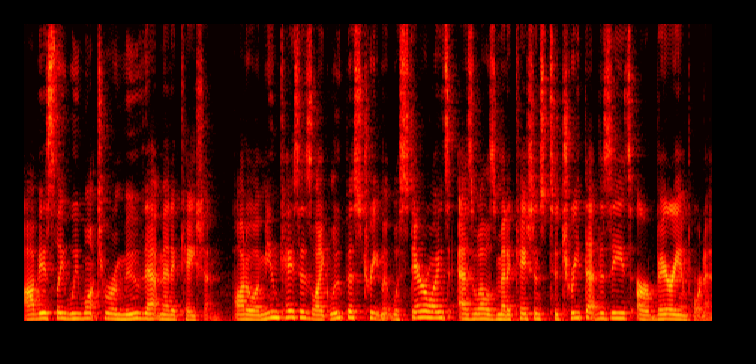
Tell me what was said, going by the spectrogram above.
obviously we want to remove that medication. Autoimmune cases like lupus, treatment with steroids, as well as medications to treat that disease are very important.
